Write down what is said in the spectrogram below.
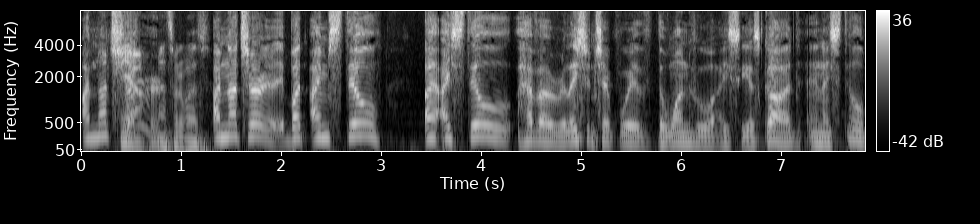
I'm not sure. Yeah, that's what it was. I'm not sure, but I'm still, I, I still have a relationship with the one who I see as God, and I still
